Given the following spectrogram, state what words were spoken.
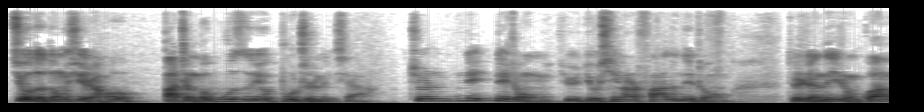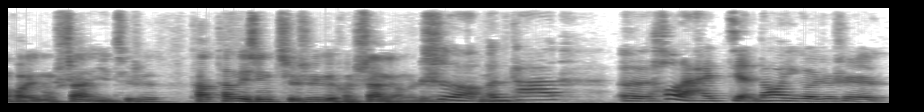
旧的东西，然后把整个屋子又布置了一下，就是那那种就由心而发的那种对人的一种关怀、一种善意，其实他他内心其实是一个很善良的人。是的，嗯而且他呃后来还捡到一个就是。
